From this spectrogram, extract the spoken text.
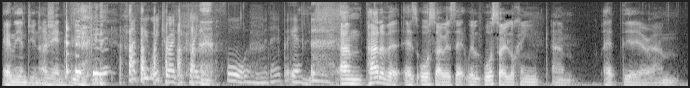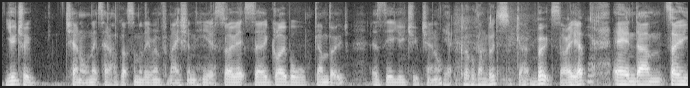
And the Indian And the Ocean. end of. I think we tried to claim four when we were there, but yeah. Um, part of it is also is that we're also looking um, at their um, YouTube channel, and that's how I've got some of their information here. So it's uh, Global Gumboot is their YouTube channel. Yeah, global gum boots. Boots, sorry, yep. Yeah. And um, so,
